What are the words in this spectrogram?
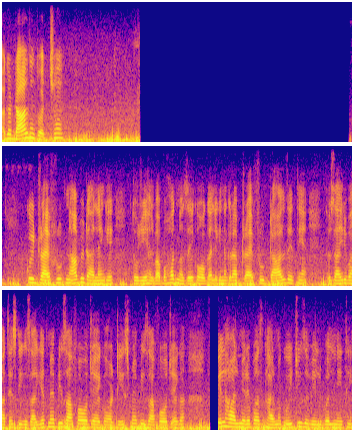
अगर डाल दें तो अच्छा है। कोई ड्राई फ्रूट ना भी डालेंगे तो ये हलवा बहुत मज़े का होगा। लेकिन अगर आप ड्राई फ्रूट डाल देते हैं तो ज़ाहिर बात है इसकी गजाइत में भी इजाफ़ा हो जाएगा और टेस्ट में भी इजाफ़ा हो जाएगा। फ़िलहाल मेरे पास घर में कोई चीज़ अवेलेबल नहीं थी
